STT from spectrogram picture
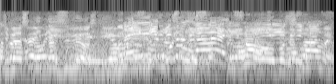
У тебя сколько звезд? Да я не показали.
